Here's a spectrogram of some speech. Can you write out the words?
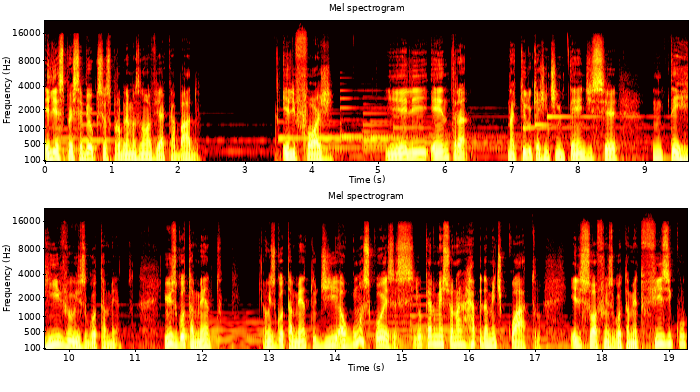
Elias percebeu que seus problemas não haviam acabado, ele foge e ele entra naquilo que a gente entende ser um terrível esgotamento. E o esgotamento é um esgotamento de algumas coisas, e eu quero mencionar rapidamente quatro. Ele sofre um esgotamento físico,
